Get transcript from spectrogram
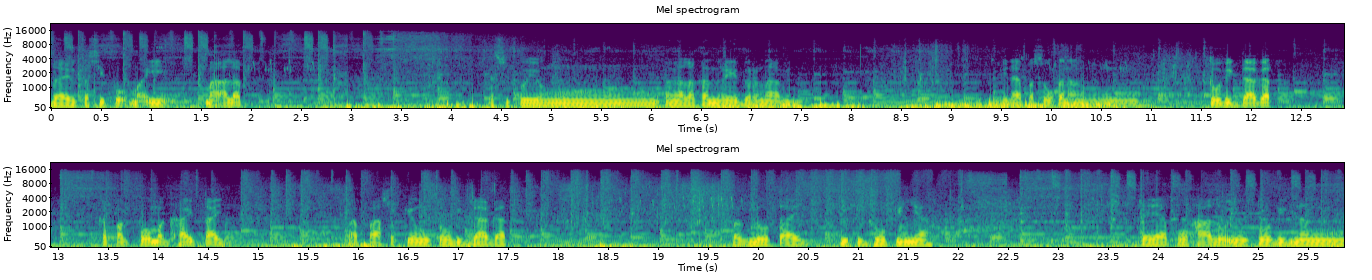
dahil kasi po mai, maalat po yung Angalakan River namin. Pinapasukan ng tubig dagat. Kapag po mag high tide papasok yung tubig dagat. Pag low tide hihigupin niya. Kaya po halo yung tubig ng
